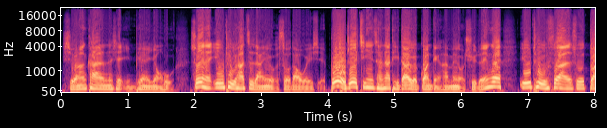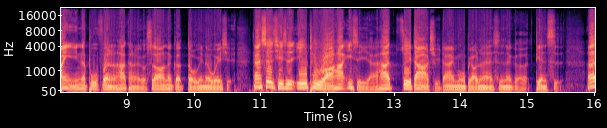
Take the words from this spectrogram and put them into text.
喜欢看那些影片的用户，所以呢，YouTube 它自然也有受到威胁。不过，我觉得经济层他提到一个观点还蛮有趣的，因为 YouTube 虽然说短影音的部分呢，它可能有受到那个抖音的威胁，但是其实 YouTube 啊，它一直以来它最大的取代目标仍然是那个电视。那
